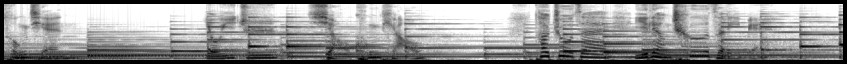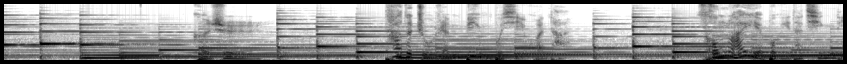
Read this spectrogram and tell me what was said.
从前有一只小空调，它住在一辆车子里面。可是它的主人并不喜欢它，从来也不给它清理。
